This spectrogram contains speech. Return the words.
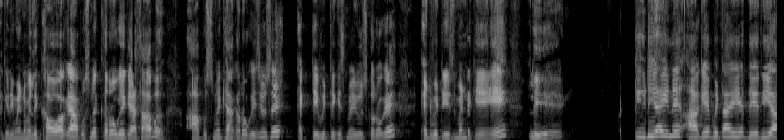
एग्रीमेंट में लिखा होगा कि आप उसमें करोगे क्या साहब? आप उसमें क्या करोगे जी उसे? एक्टिविटी किसमें यूज़ करोगे? एडवर्टीजमेंट के लिए। टीडीआई ने आगे बेटा ये दे दिया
